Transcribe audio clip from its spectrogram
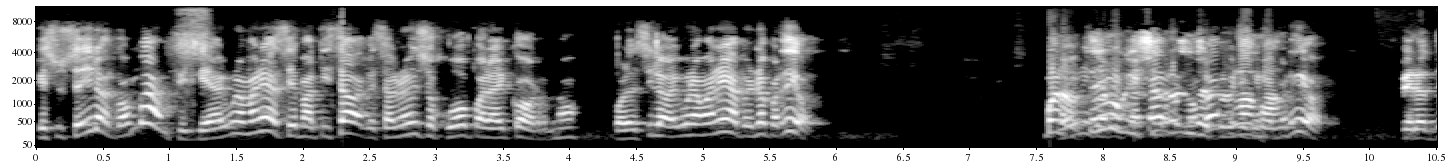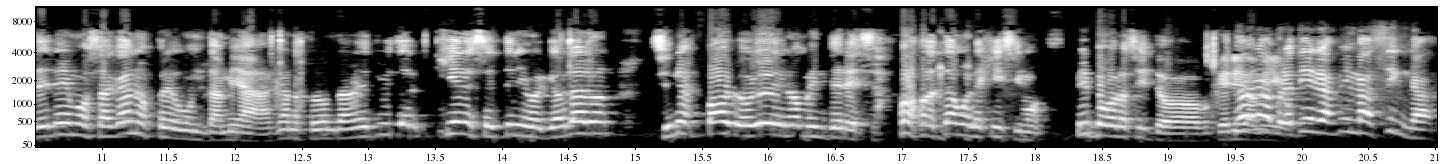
que sucedieron con Banfield, que de alguna manera se matizaba que San Lorenzo jugó para el core, ¿no? Por decirlo de alguna manera, pero no perdió. Bueno, tenemos que cerrando el no programa, perdió. pero tenemos acá, nos preguntan, mira, acá nos preguntan en Twitter, ¿quién es el técnico del que hablaron? Si no es Pablo Guede, no me interesa. Estamos lejísimos. Pipo Grosito, querido No, no, amigo. pero tiene las mismas signas.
